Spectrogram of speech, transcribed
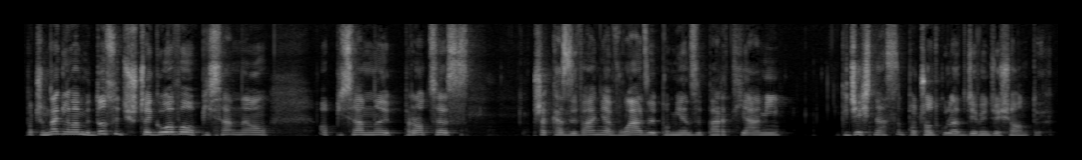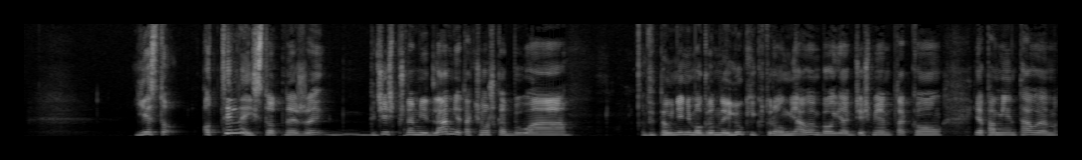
po czym nagle mamy dosyć szczegółowo opisaną, opisany proces przekazywania władzy pomiędzy partiami gdzieś na początku lat 90. Jest to o tyle istotne, że gdzieś przynajmniej dla mnie ta książka była wypełnieniem ogromnej luki, którą miałem, bo ja gdzieś miałem taką, ja pamiętałem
